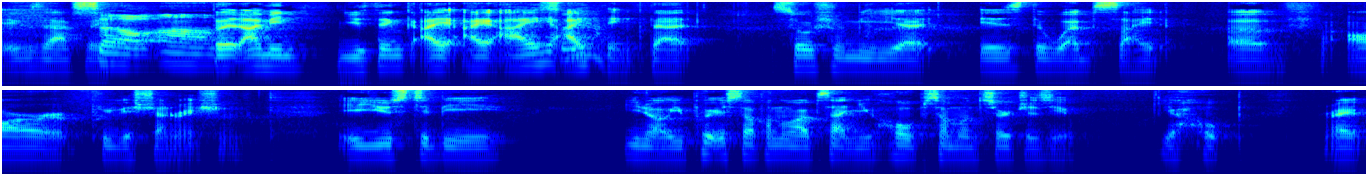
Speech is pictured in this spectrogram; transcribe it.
too. exactly. So, um, but I mean, you think I I I, I yeah. think that social media is the website of our previous generation. It used to be, you know, you put yourself on the website and you hope someone searches you. You hope, right?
